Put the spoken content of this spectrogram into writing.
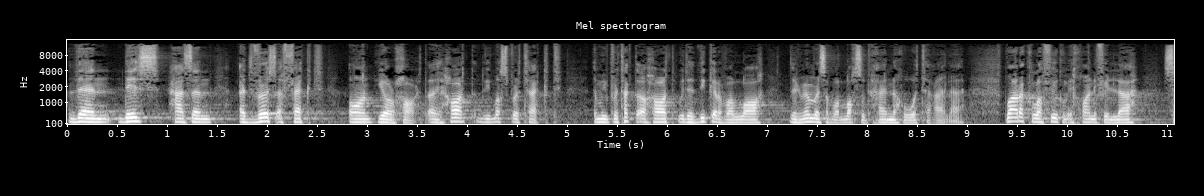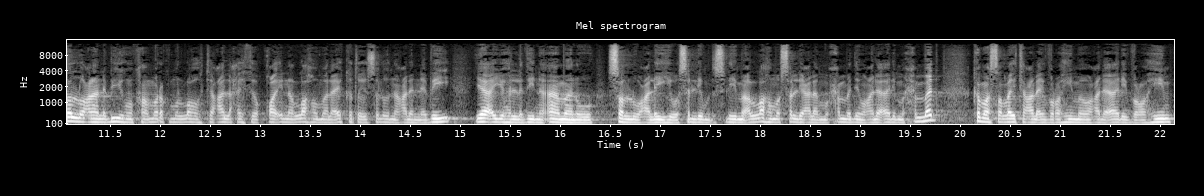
then this has an adverse effect on your heart, a heart that we must protect and we protect our heart with the dhikr of Allah, the remembrance of Allah subhanahu wa ta'ala. بارك الله فيكم إخواني في الله صلوا على نبيكم كما أمركم الله تعالى حيث قال إن الله وملائكته يصلون على النبي يا أيها الذين آمنوا صلوا عليه وسلموا تسليما اللهم صل على محمد وعلى آل محمد كما صليت على إبراهيم وعلى آل إبراهيم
